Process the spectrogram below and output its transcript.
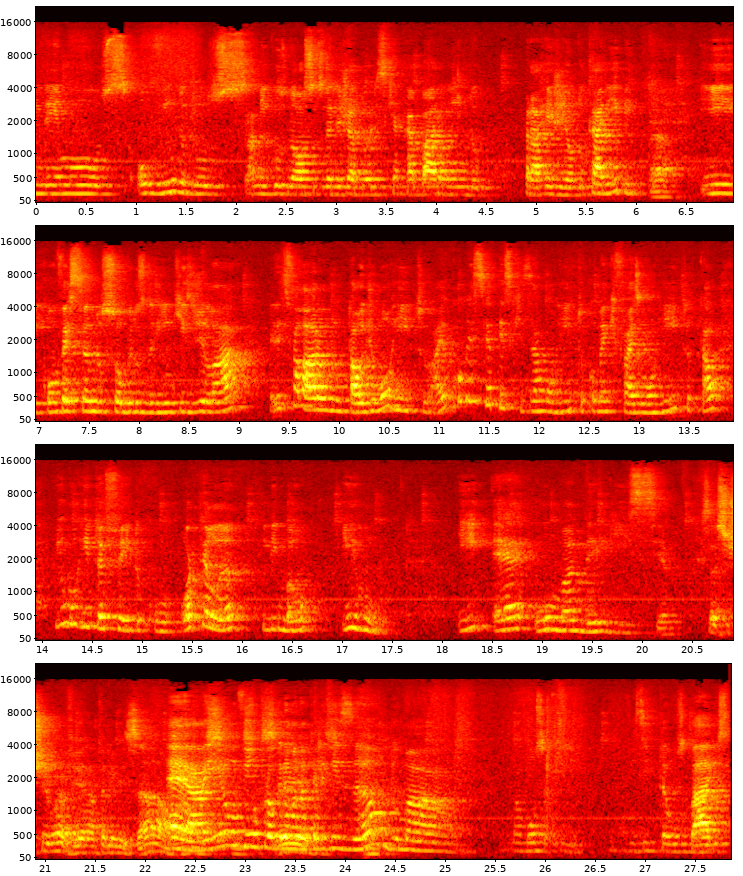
Aprendemos ouvindo dos amigos nossos velejadores que acabaram indo para a região do Caribe é. e conversando sobre os drinks de lá, eles falaram de um tal de morrito. Aí eu comecei a pesquisar morrito, como é que faz morrito e tal. E o morrito é feito com hortelã, limão e rum. E é uma delícia. Você chegou a ver na televisão? É, aí eu vi um programa na televisão de uma uma moça que visita os bares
